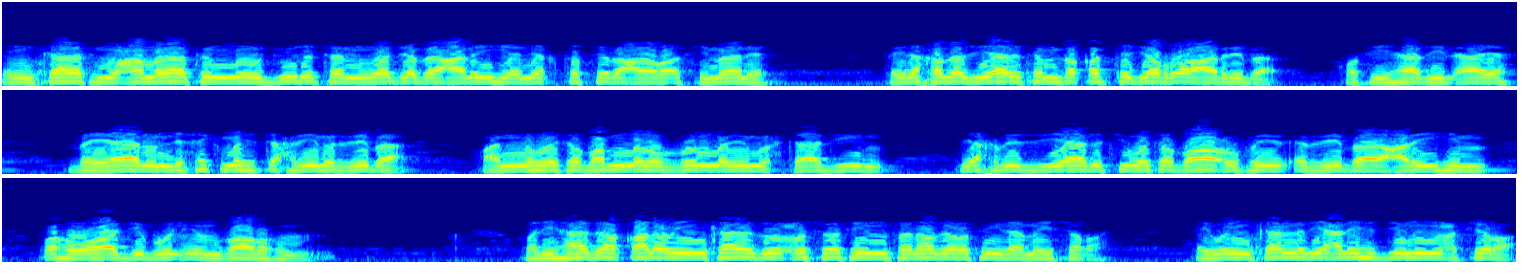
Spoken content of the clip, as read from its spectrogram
وإن كانت معاملات موجودة وجب عليه أن يقتصر على رأس ماله. فإن أخذ زيادة فقد تجرأ عن الربا. وفي هذه الآية بيان لحكمة تحريم الربا وأنه يتضمن الظلم للمحتاجين بأخذ الزيادة وتضاعف الربا عليهم وهو واجب إنظارهم. ولهذا قال وإن كان ذو عسرة فناظرة إلى ميسرة. أي وإن كان الذي عليه الدين معسرا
